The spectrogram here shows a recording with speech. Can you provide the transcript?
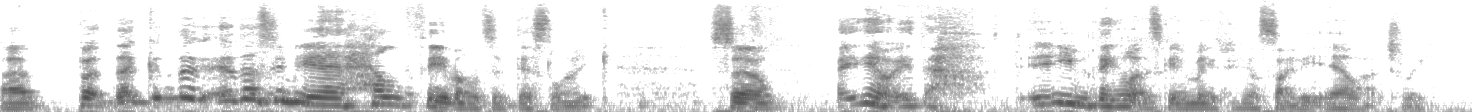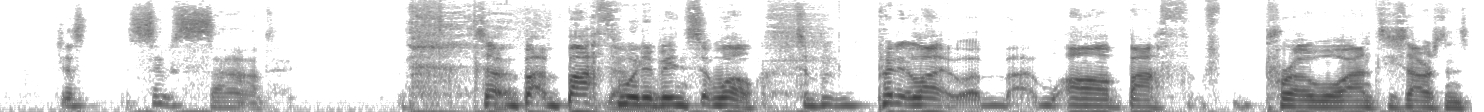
uh, but there, there, does seem to be a healthy amount of dislike. So you know, it, even thinking about this game makes me feel slightly ill. Actually, just so sad. So, Bath would have been well. To put it like uh, our Bath pro or anti Saracens,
